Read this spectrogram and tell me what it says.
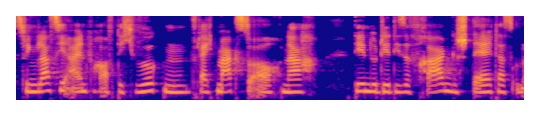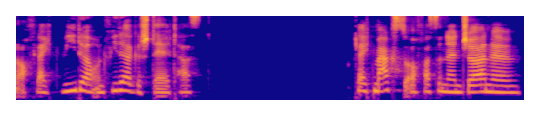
Deswegen lass sie einfach auf dich wirken. Vielleicht magst du auch, nachdem du dir diese Fragen gestellt hast und auch vielleicht wieder und wieder gestellt hast. Vielleicht magst du auch was in dein Journal,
